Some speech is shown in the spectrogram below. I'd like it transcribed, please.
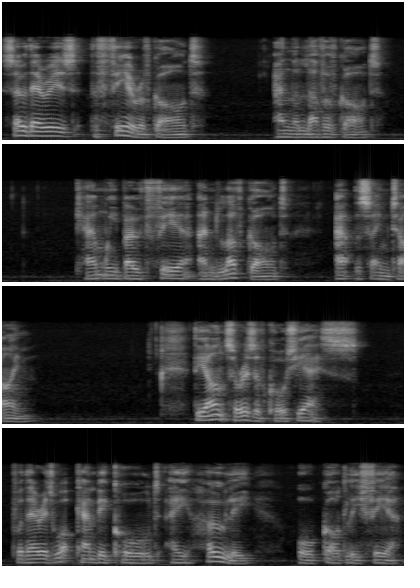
So there is the fear of God and the love of God. Can we both fear and love God at the same time? The answer is, of course, yes, for there is what can be called a holy or godly fear.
